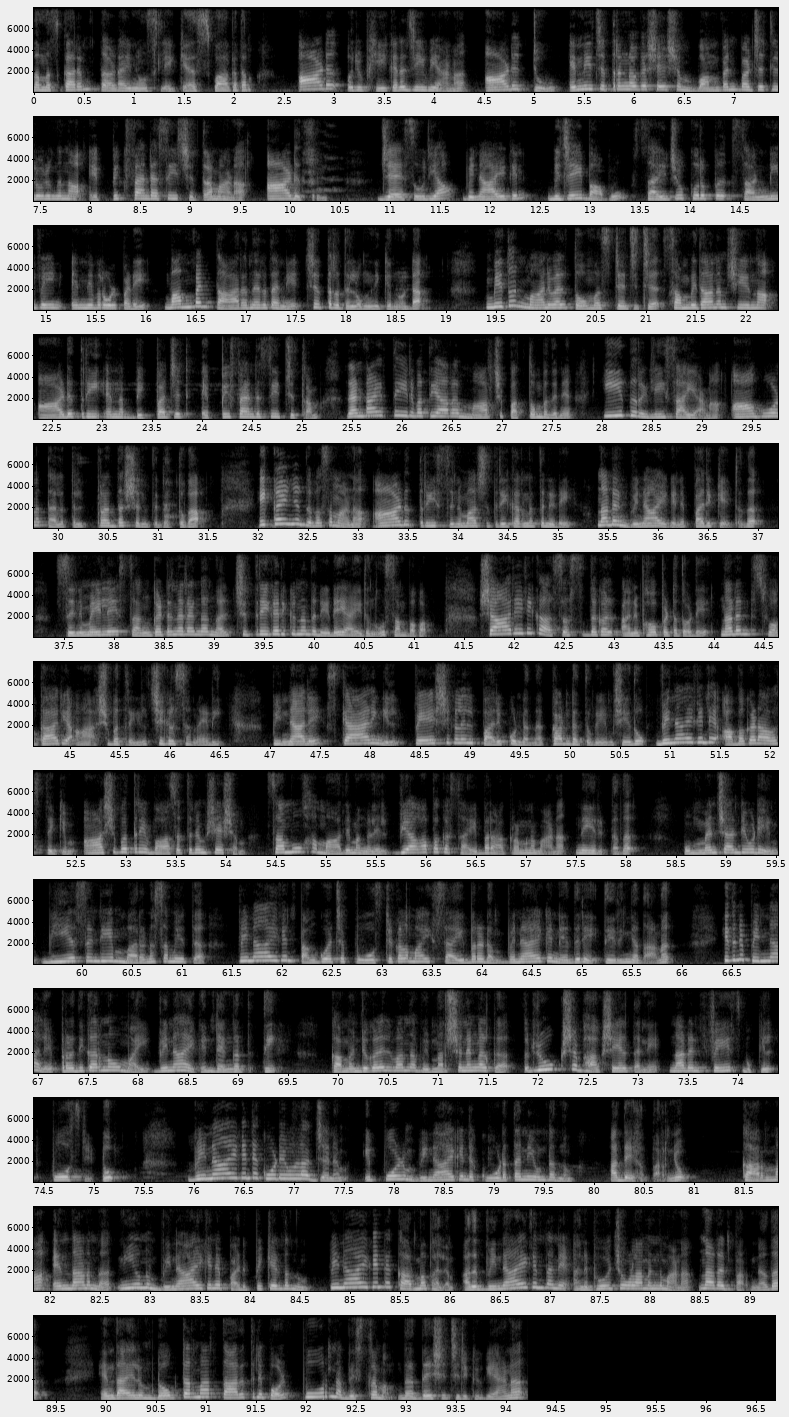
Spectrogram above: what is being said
നമസ്കാരം. Third eye ന്യൂസിലേക്ക് സ്വാഗതം. ആട് ഒരു ഭീകരജീവിയാണ്. ആട് ടു എന്നീ ചിത്രങ്ങൾക്ക് ശേഷം വമ്പൻ ബഡ്ജറ്റിൽ ഒരുങ്ങുന്ന എപ്പിക് ഫാന്റസി ചിത്രമാണ് ആട് ത്രീ ജയസൂര്യ വിനായകൻ വിജയ് ബാബു സൈജു കുറുപ്പ് സണ്ണി വെയിൻ എന്നിവർ ഉൾപ്പെടെ മമ്പൻ താരനിര തന്നെ ചിത്രത്തിൽ ഒന്നിക്കുന്നുണ്ട്. മിഥുൻ മാനുവൽ തോമസ് രചിച്ച് സംവിധാനം ചെയ്യുന്ന ആട് ത്രീ എന്ന ബിഗ് ബജറ്റ് എപ്പി ഫാന്റസി ചിത്രം രണ്ടായിരത്തി ഇരുപത്തിയാറ് മാർച്ച് പത്തൊമ്പതിന് ഈദ് റിലീസായാണ് ആഗോള തലത്തിൽ പ്രദർശനത്തിനെത്തുക. ഇക്കഴിഞ്ഞ ദിവസമാണ് ആട് ത്രീ സിനിമാ ചിത്രീകരണത്തിനിടെ നടൻ വിനായകന് പരിക്കേറ്റത്. സിനിമയിലെ സംഘടന രംഗങ്ങൾ ചിത്രീകരിക്കുന്നതിനിടെയായിരുന്നു സംഭവം. ശാരീരിക അസ്വസ്ഥതകൾ അനുഭവപ്പെട്ടതോടെ നടൻ സ്വകാര്യ ആശുപത്രിയിൽ ചികിത്സ നേടി. പിന്നാലെ സ്കാനിങ്ങിൽ പേശികളിൽ പരുക്കുണ്ടെന്ന് കണ്ടെത്തുകയും ചെയ്തു. വിനായകന്റെ അപകടാവസ്ഥയ്ക്കും ആശുപത്രി വാസത്തിനും ശേഷം സമൂഹ മാധ്യമങ്ങളിൽ വ്യാപക സൈബർ ആക്രമണമാണ് നേരിട്ടത്. ഉമ്മൻചാണ്ടിയുടെയും വി എസിന്റെയും മരണസമയത്ത് വിനായകൻ പങ്കുവച്ച പോസ്റ്റുകളുമായി സൈബറിടം വിനായകനെതിരെ തിരിഞ്ഞതാണ്. ഇതിന് പിന്നാലെ പ്രതികരണവുമായി വിനായകൻ രംഗത്തെത്തി. കമന്റുകളിൽ വന്ന വിമർശനങ്ങൾക്ക് രൂക്ഷ ഭാഷയിൽ തന്നെ നടൻ ഫേസ്ബുക്കിൽ പോസ്റ്റ് ഇട്ടു വിനായകന്റെ കൂടെയുള്ള ജനം ഇപ്പോഴും വിനായകന്റെ കൂടെ തന്നെയുണ്ടെന്നും അദ്ദേഹം പറഞ്ഞു. കർമ്മ എന്താണെന്ന് നീയൊന്നും വിനായകനെ പഠിപ്പിക്കേണ്ടെന്നും വിനായകന്റെ കർമ്മഫലം അത് വിനായകൻ തന്നെ അനുഭവിച്ചോളാമെന്നുമാണ് നടൻ പറഞ്ഞത്. എന്തായാലും ഡോക്ടർമാർ താരത്തിനിപ്പോൾ പൂർണ വിശ്രമം നിർദ്ദേശിച്ചിരിക്കുകയാണ്.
